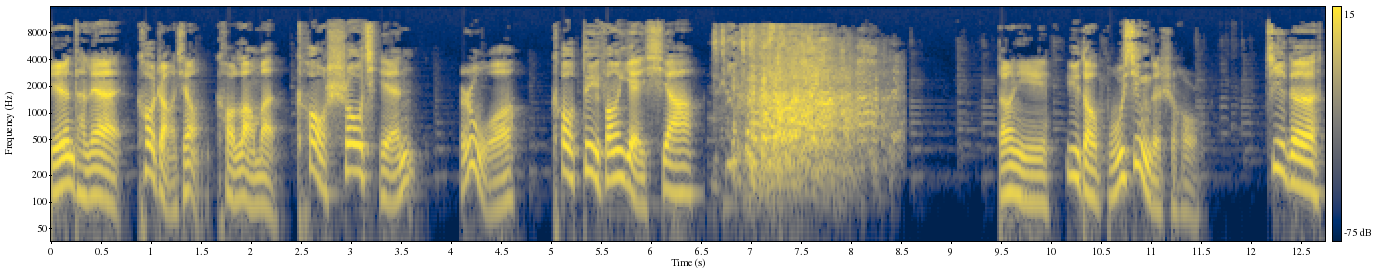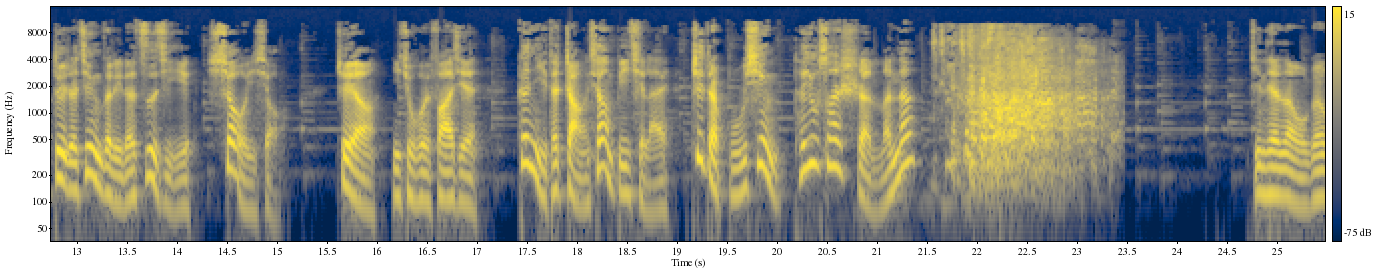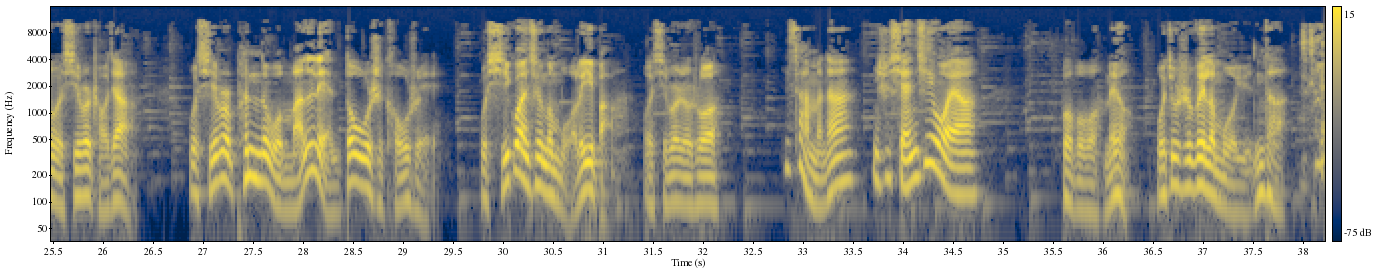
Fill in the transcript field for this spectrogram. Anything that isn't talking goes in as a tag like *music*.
别人谈恋爱靠长相、靠浪漫、靠烧钱，而我靠对方眼瞎。*laughs* 当你遇到不幸的时候，记得对着镜子里的自己笑一笑，这样你就会发现，跟你的长相比起来，这点不幸它又算什么呢？*laughs* 今天呢，我跟我媳妇儿吵架，我媳妇儿喷的我满脸都是口水，我习惯性的抹了一把，我媳妇儿就说：“你怎么的？你是嫌弃我呀？”不不不，没有，我就是为了抹匀他。*laughs*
